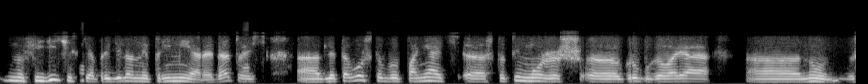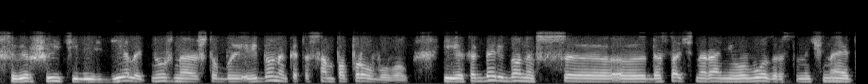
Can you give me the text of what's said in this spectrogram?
ну, физически определенные примеры, да, то есть э, для того, чтобы понять, э, что ты можешь, э, грубо говоря, говоря, Э, ну, совершить или сделать, нужно, чтобы ребенок это сам попробовал. И когда ребенок с э, достаточно раннего возраста начинает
